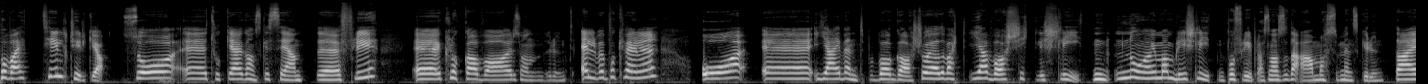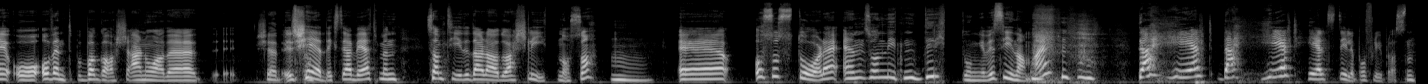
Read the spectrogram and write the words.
på vei til Tyrkia. Så eh, tok jeg ganske sent eh, fly. Eh, klokka var sånn rundt 11 på kvelden. Og eh, jeg venter på bagasje, og jeg, hadde vært, jeg var skikkelig sliten. Noen ganger man blir sliten på flyplassen. Altså, det er masse mennesker rundt deg, og å vente på bagasje er noe av det kjedeligste jeg vet, men samtidig det er da du er sliten også. Mm. Eh, og så står det en sånn liten drittunge ved siden av meg. Det er helt, det er helt, helt stille på flyplassen.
